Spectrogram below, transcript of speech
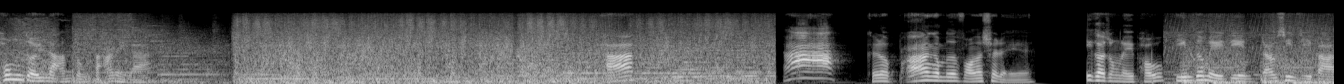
空对蓝导弹嚟噶？吓！啊！佢度板咁都放得出嚟嘅，呢个仲离谱，掂都未掂，有先自爆，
